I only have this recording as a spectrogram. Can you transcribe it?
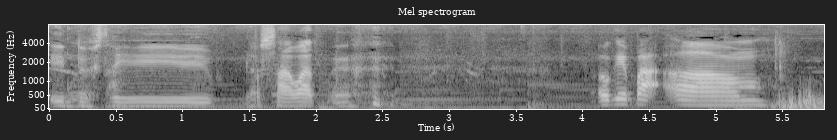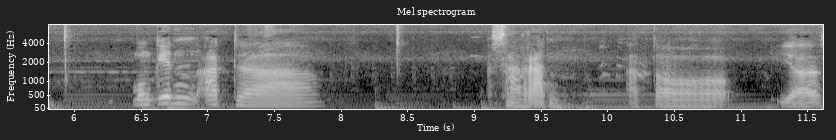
industri pesawat. Oke pak em, mungkin ada saran atau ya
